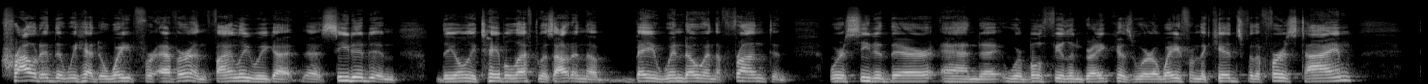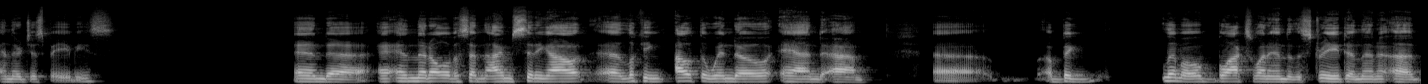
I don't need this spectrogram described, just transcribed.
crowded that we had to wait forever. And finally, we got uh, seated and the only table left was out in the bay window in the front, and we're seated there, and uh, we're both feeling great because we're away from the kids for the first time, and they're just babies. And uh, and then all of a sudden, I'm sitting out, uh, looking out the window, and um, uh, a big limo blocks one end of the street, and then a,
